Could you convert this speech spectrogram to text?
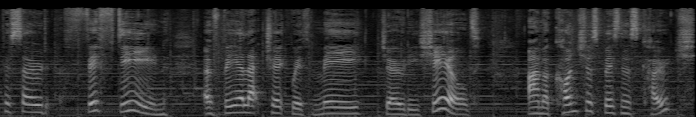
Episode 15 of Be Electric with me, Jody Shield. I'm a conscious business coach,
